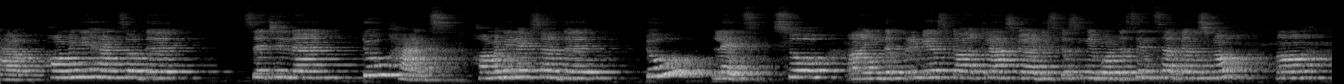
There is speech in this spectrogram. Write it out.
have how many hands are there? Say children, two hands. How many legs are there? Two legs. So, uh, in the previous class we are discussing about the sense organs now. Uh,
